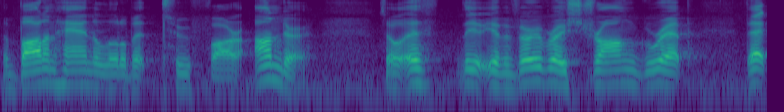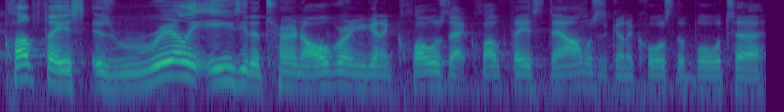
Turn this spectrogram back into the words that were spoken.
the bottom hand a little bit too far under. So if you have a very, very strong grip, that club face is really easy to turn over and you're going to close that club face down, which is going to cause the ball to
